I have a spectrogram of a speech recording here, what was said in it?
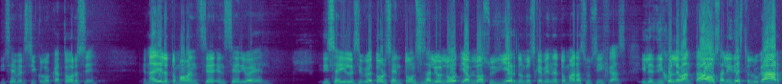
Dice el versículo 14, que nadie le tomaba en serio a él. Dice ahí el versículo 14, entonces salió Lot y habló a sus yernos, los que habían de tomar a sus hijas, y les dijo, levantaos, salid de este lugar,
